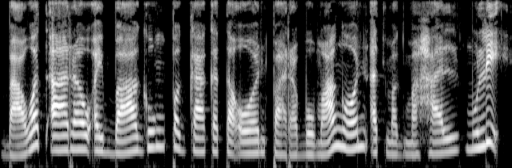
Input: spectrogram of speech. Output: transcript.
bawat araw ay bagong pagkakataon para bumangon at magmahal muli.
